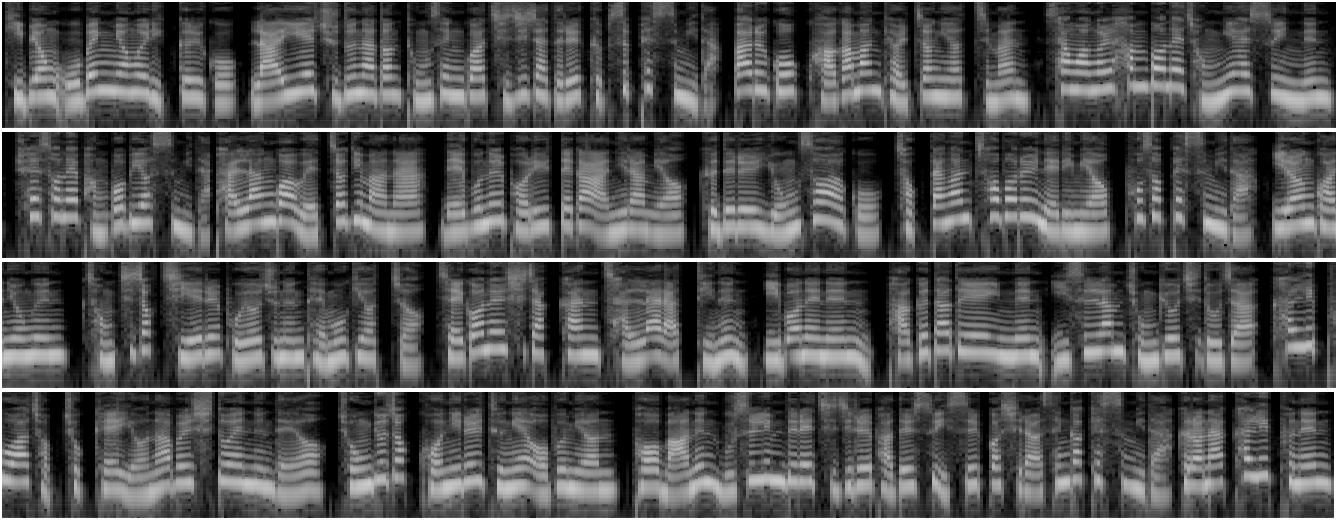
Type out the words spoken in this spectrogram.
기병 500명을 이끌고 라이에 주둔하던 동생과 지지자들을 급습했습니다. 빠르고 과감한 결정이었지만 상황을 한 번에 정리할 수 있는 최선의 방법이었습니다. 반란과 외적이 많아 내분을 버릴 때가 아니라며 그들을 용서하고 적당한 처벌을 내리며 포섭했습니다. 이런 관용은 정치적 지혜를 보여주는 대목이었죠. 재건을 시작한 잘랄 아티는 이번에는 바그다드에 있는 이슬람 종교 지도자 칼리프와 접촉해 연합을 시도했는데요. 종교적 권위를 등에 업으면 더 많은 무슬림들의 지지를 받을 수 있을 것이라 생각했습니다. 그러나 칼리프는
